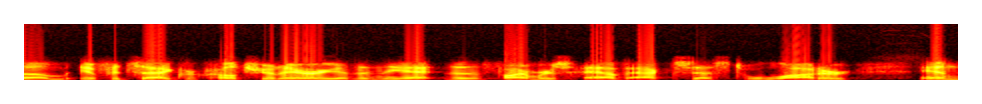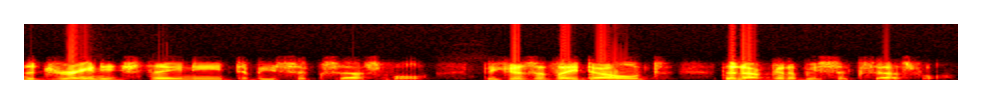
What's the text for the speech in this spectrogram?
um, if it's agricultural area, then the the farmers have access to water and the drainage they need to be successful. Because if they don't, they're not going to be successful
